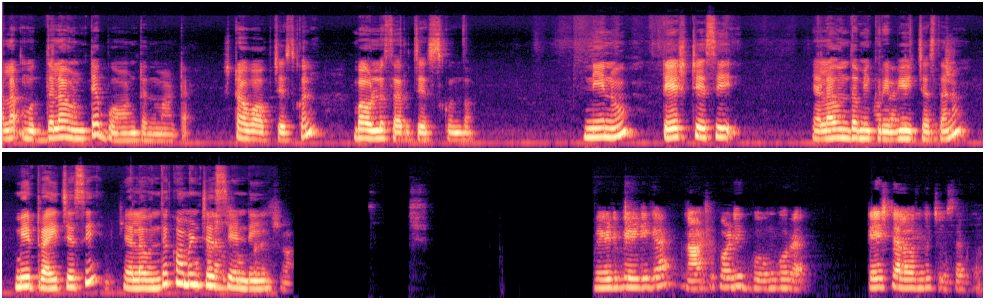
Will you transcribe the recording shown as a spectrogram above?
అలా ముద్దలా ఉంటే బాగుంటుంది అన్నమాట స్టవ్ ఆఫ్ చేసుకొని బౌల్లో సర్వ్ చేసుకుందాం. నేను టేస్ట్ చేసి ఎలా ఉందో మీకు రివ్యూ ఇచ్చేస్తాను. మీరు ట్రై చేసి ఎలా ఉందో కామెంట్ చేసేయండి. వేడి వేడిగా నాటుకోడి గోంగూర టేస్ట్ ఎలా ఉందో చూసేద్దాం.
